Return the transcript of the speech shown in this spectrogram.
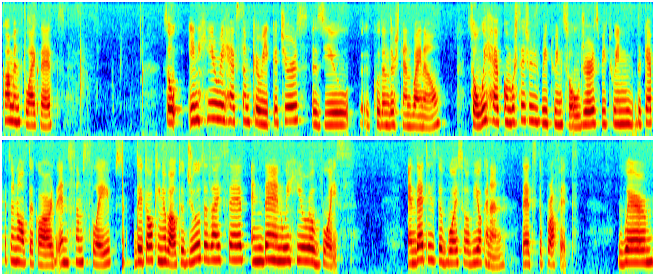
comments like that. So, in here we have some caricatures, as you uh, could understand by now. So, we have conversations between soldiers, between the captain of the guard and some slaves. They're talking about the Jews, as I said, and then we hear a voice. And that is the voice of Yochanan, that's the prophet, where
